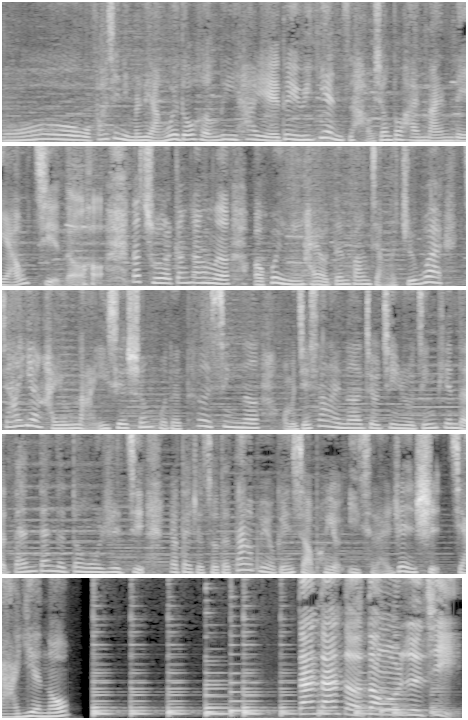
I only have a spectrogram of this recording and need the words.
哦，我发现你们两位都很厉害耶，对于燕子好像都还蛮了解的哈。那除了刚刚呢，呃，慧宁还有登芳讲的之外，家燕还有哪一些生活的特性呢？我们接下来呢，就进入今天的丹丹的动物日记，要带着所有的大朋友跟小朋友一起来认识家燕哦。丹丹的动物日记。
